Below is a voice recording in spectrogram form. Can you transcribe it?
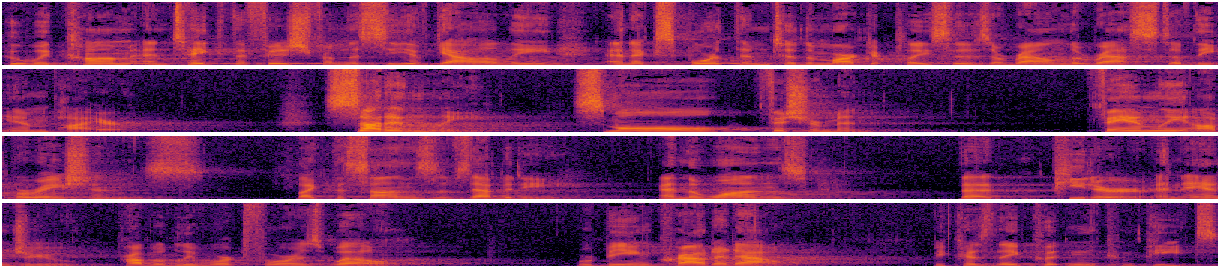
who would come and take the fish from the Sea of Galilee and export them to the marketplaces around the rest of the empire. Suddenly, small fishermen, family operations like the sons of Zebedee and the ones that Peter and Andrew probably worked for as well were being crowded out because they couldn't compete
